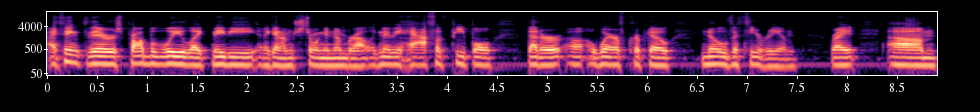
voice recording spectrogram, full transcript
I think there's probably like maybe, and again, I'm just throwing a number out, like maybe half of people that are uh, aware of crypto know of Ethereum, right? Um,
